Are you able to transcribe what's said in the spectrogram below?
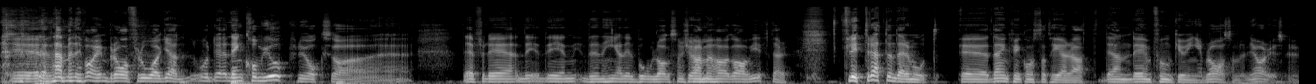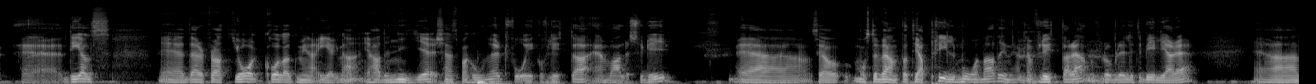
eh, nej, men det var en bra fråga. Och det, den kom ju upp nu också. Eh, därför det, det, det, är en, det är en hel del bolag som kör med höga avgifter. Flytträtten däremot, den kan vi konstatera att den, den funkar ju inget bra som den gör just nu. Eh, dels eh, därför att jag kollade på mina egna. Jag hade nio tjänstepensioner, två gick att flytta, en var alldeles för dyr. Eh, så jag måste vänta till april månad innan jag kan flytta den för då blir det lite billigare. Eh,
